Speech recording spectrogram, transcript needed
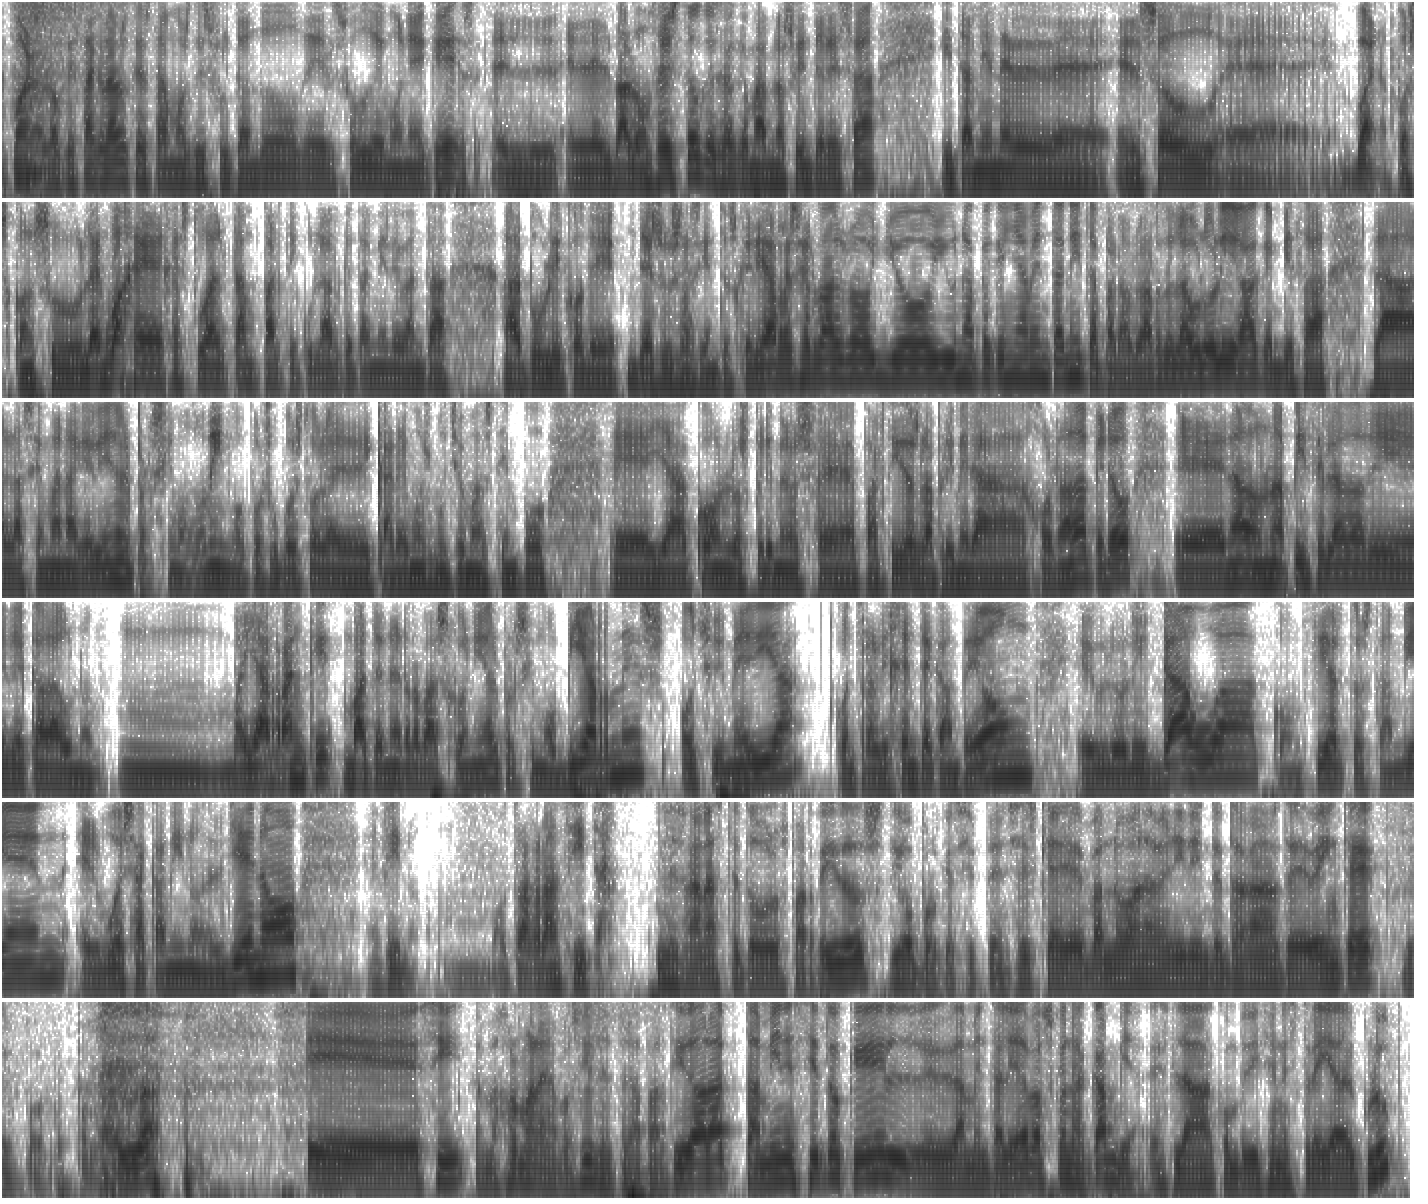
Bueno, lo que está claro es que estamos disfrutando del show de Moneques, el, el, el baloncesto, que es el que más nos interesa, y también el, eh, el show, eh, bueno, pues con su lenguaje gestual tan particular que también levanta al público de, de sus asientos. Quería reservarlo yo hoy una pequeña ventanita para hablar de la Euroliga, que empieza la, la semana que viene, el próximo domingo. Por supuesto, le dedicaremos mucho más tiempo eh, ya con los primeros eh, partidos, la primera jornada, pero eh, nada, una pincelada de, de cada uno. Mm, vaya arranque va a tener Basconia el próximo viernes, ocho y media, contra el vigente campeón, Euroleague Gawa, conciertos también, el Buesa Camino del Lleno, en fin, otra gran cita. les ganaste todos los partidos. Digo, porque si pensáis que no van a venir a intentar ganarte de 20, digo, por, por la duda. Eh, sí, la mejor manera posible. Pero a partir de ahora también es cierto que el- la mentalidad de Vasconia cambia. Es la competición estrella del club,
